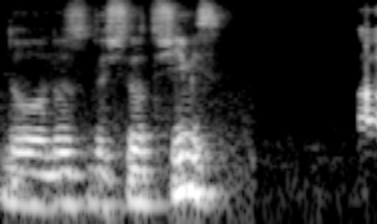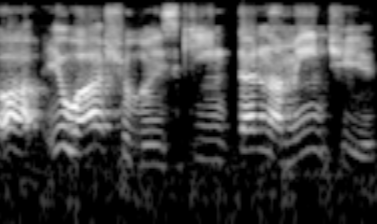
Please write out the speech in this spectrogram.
do, dos, dos outros times? Ah, eu acho, Luiz, que internamente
